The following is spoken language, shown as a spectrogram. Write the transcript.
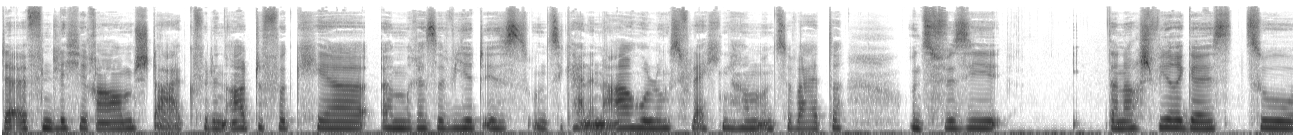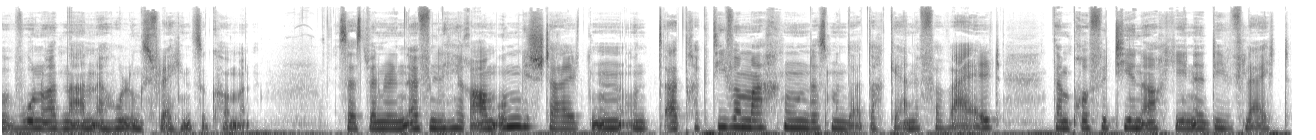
der öffentliche Raum stark für den Autoverkehr ähm, reserviert ist und sie keine Naherholungsflächen haben und so weiter und es für sie dann auch schwieriger ist, zu wohnortnahen Erholungsflächen zu kommen. Das heißt, wenn wir den öffentlichen Raum umgestalten und attraktiver machen, dass man dort auch gerne verweilt, dann profitieren auch jene, die vielleicht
